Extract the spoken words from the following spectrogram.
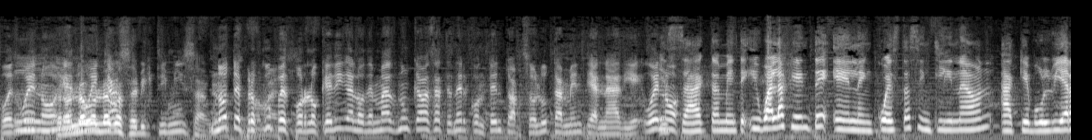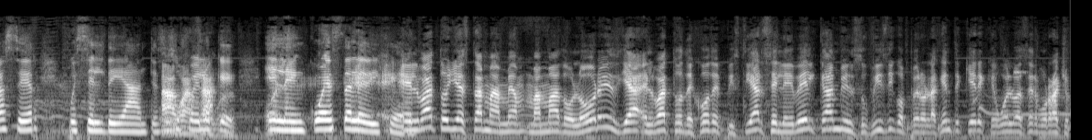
Pues bueno, Pero luego, luego se victimiza. güey. no te preocupes por lo que diga lo demás, nunca vas a tener contento absolutamente a nadie. Bueno, Exactamente. Igual la gente en la encuesta se inclinaban a que volviera a ser pues el de antes. Eso Aguas, fue lo aguas. que en la encuesta le dijeron. el vato ya está mamá, mamá Dolores, ya el vato dejó de pistear, se le ve el cambio en su físico, pero la gente quiere que vuelva a ser borracho.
